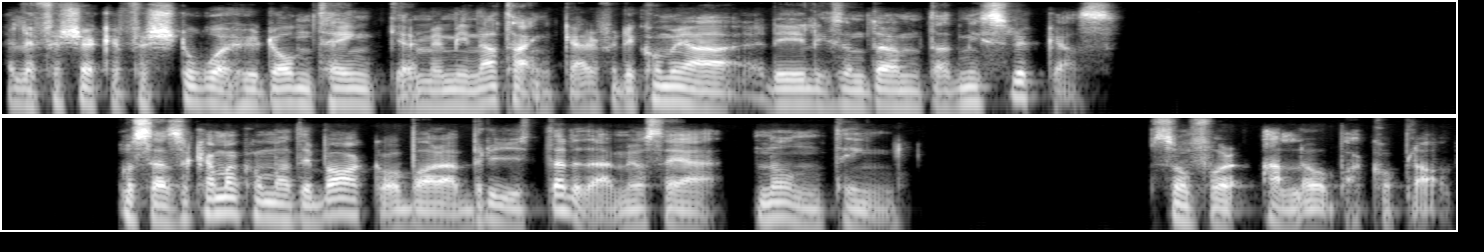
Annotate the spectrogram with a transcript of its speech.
eller försöker förstå hur de tänker med mina tankar. För det, kommer jag, det är liksom dömt att misslyckas. Och sen så kan man komma tillbaka och bara bryta det där med att säga någonting som får alla att bara koppla av.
